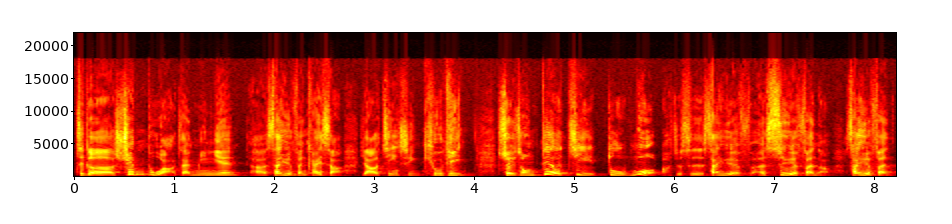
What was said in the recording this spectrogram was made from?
这个宣布啊，在明年呃三月份开始啊，要进行 QT，所以从第二季度末啊，就是三月份呃四月份啊，三月份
